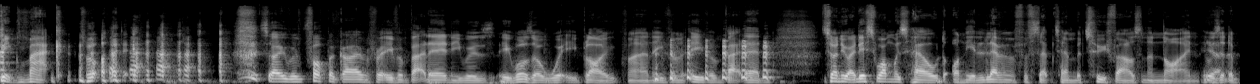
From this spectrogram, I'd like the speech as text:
Big Mac. so he was proper going for it even back then. He was he was a witty bloke, man, even even back then. So anyway, this one was held on the 11th of September 2009. It was at the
